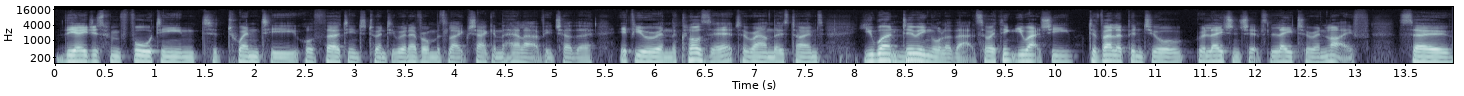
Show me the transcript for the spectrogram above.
the ages from 14 to 20 or 13 to 20 when everyone was like shagging the hell out of each other if you were in the closet around those times you weren't Mm. doing all of that so i think you actually develop into your relationships later in life so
